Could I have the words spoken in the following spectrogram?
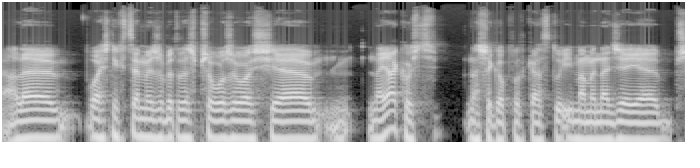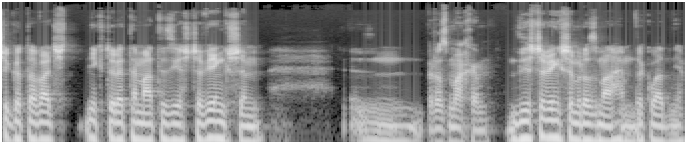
ale właśnie chcemy, żeby to też przełożyło się na jakość naszego podcastu i mamy nadzieję przygotować niektóre tematy z jeszcze większym rozmachem. Z jeszcze większym rozmachem, dokładnie.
